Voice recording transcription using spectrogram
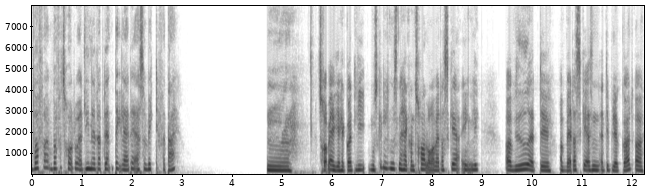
hvorfor, hvorfor tror du, at lige netop den del af det er så vigtig for dig? Mm, jeg tror bare, at jeg kan godt lide, måske lidt med sådan at have kontrol over, hvad der sker egentlig, og vide, at, øh, og hvad der sker, sådan, at det bliver godt, og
